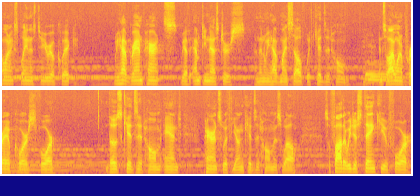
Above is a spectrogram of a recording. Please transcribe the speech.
I want to explain this to you real quick. We have grandparents, we have empty nesters, and then we have myself with kids at home. And so I want to pray, of course, for those kids at home and parents with young kids at home as well. So, Father, we just thank you for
